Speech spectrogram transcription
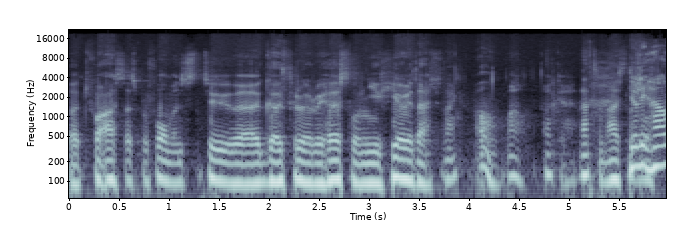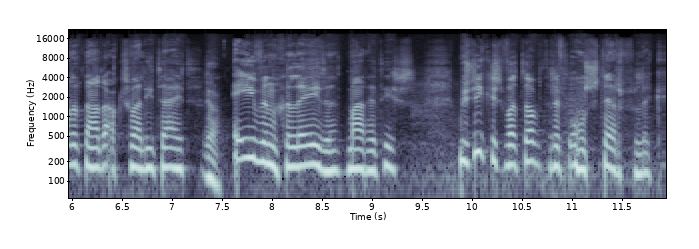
But for us as performers to uh, go through a rehearsal and you hear that, you're like, oh wow, okay, that's a nice. Jullie little- halen het naar de actualiteit. Ja. Even geleden, maar het is... Muziek is wat dat betreft onsterfelijk.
